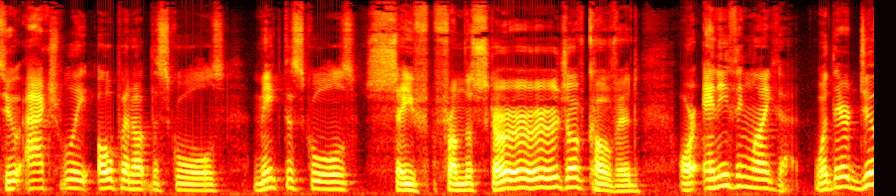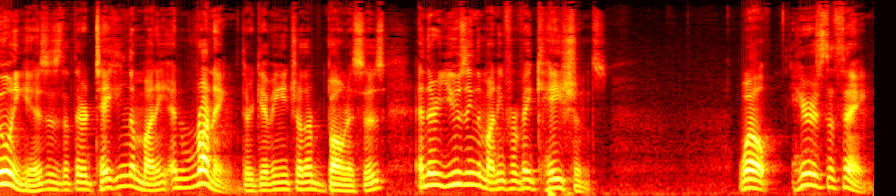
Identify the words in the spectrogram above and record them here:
to actually open up the schools, make the schools safe from the scourge of COVID or anything like that. What they're doing is is that they're taking the money and running. They're giving each other bonuses and they're using the money for vacations. Well, here's the thing.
